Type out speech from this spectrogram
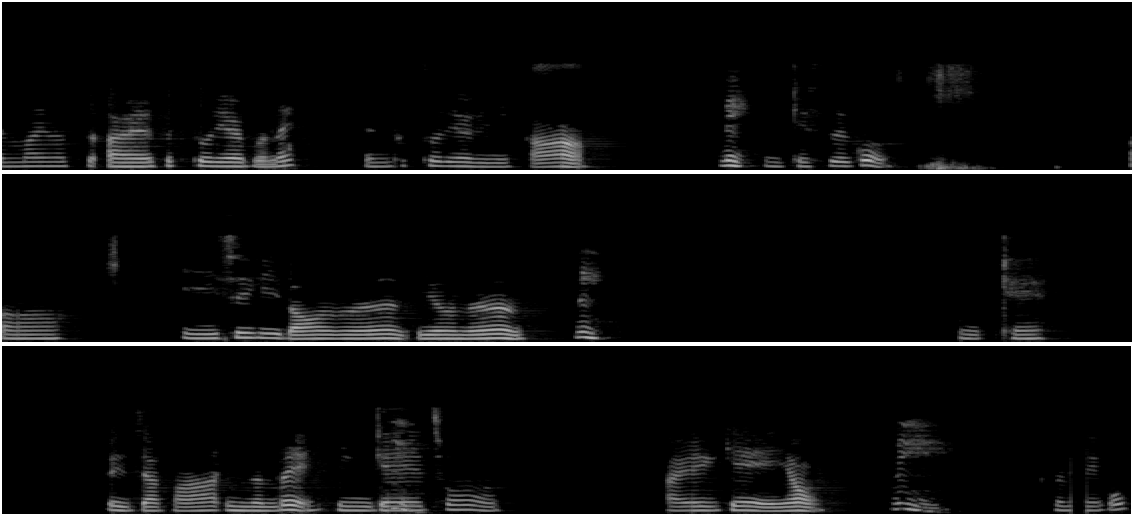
n-r 팩토리얼 분의 n 팩토리얼이니까 네. 이렇게 쓰고 어, 이 식이 나오는 이유는 네. 이렇게 의자가 있는데 이게 네. 총 r개예요. 네. 그리고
